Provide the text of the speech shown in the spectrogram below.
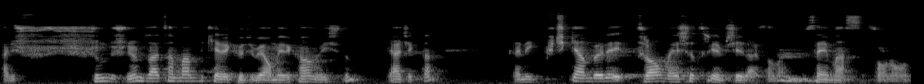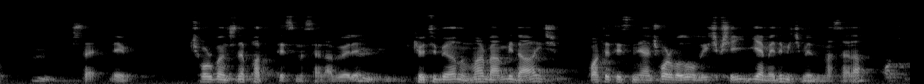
Hani şunu düşünüyorum zaten ben bir kere kötü bir Amerikanlı içtim. Gerçekten. Hani küçükken böyle travma yaşatır ya bir şeyler sana. Hmm. Sevmezsin sonra onu. Hmm. İşte ne bileyim, çorbanın içinde patates mesela böyle Hmm. kötü bir anım var. Ben bir daha hiç patatesin yani çorbada olduğu hiçbir şeyi yemedim içmedim mesela. Okey.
